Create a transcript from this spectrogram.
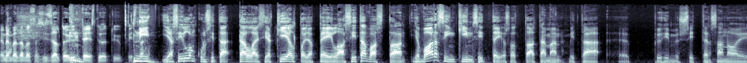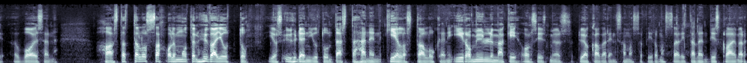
enemmän tämmöistä sisältöyhteistyötyyppistä. niin, ja silloin kun sitä tällaisia kieltoja peilaa sitä vastaan, ja varsinkin sitten jos ottaa tämän, mitä Pyhimys sitten sanoi Voisen haastattelussa. Oli muuten hyvä juttu, jos yhden jutun tästä hänen kielostaan lukee, niin Iiro Myllymäki on siis myös työkaverin samassa firmassa, eli tällainen disclaimer.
